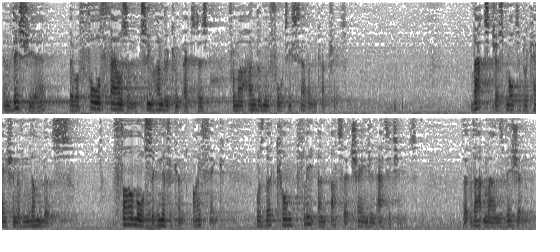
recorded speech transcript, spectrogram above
And this year, there were 4,200 competitors from 147 countries. That's just multiplication of numbers. Far more significant, I think, was the complete and utter change in attitudes that that man's vision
